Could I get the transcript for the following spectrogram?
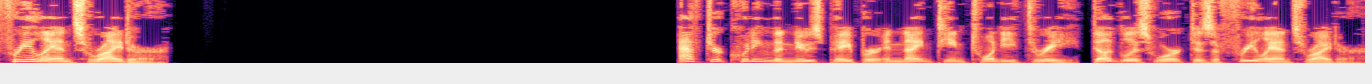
Freelance writer After quitting the newspaper in 1923, Douglas worked as a freelance writer.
